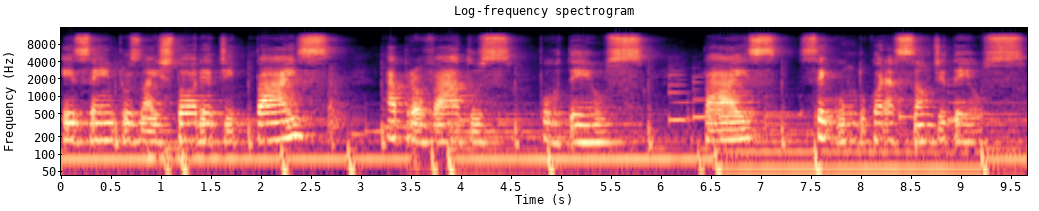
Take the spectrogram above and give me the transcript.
exemplos na história de pais aprovados por Deus, pais segundo o coração de Deus.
